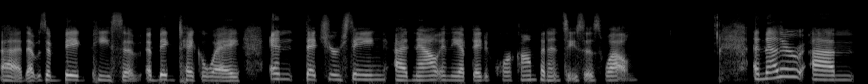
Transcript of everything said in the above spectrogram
uh, that was a big piece of a big takeaway and that you're seeing uh, now in the updated core competencies as well. Another um,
